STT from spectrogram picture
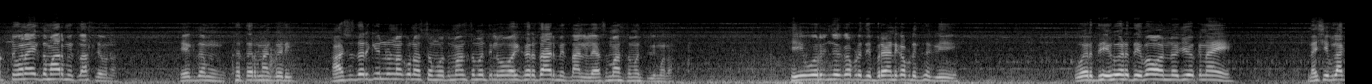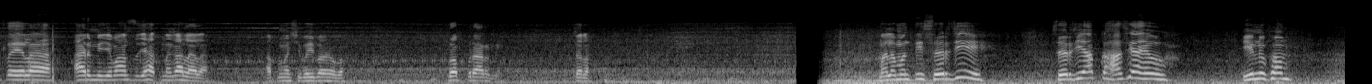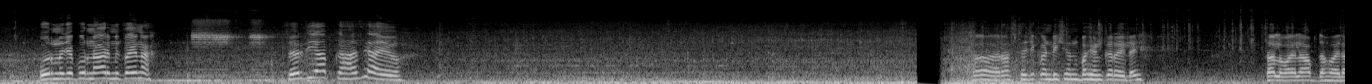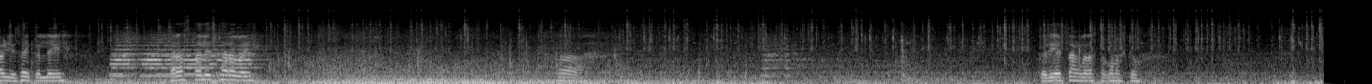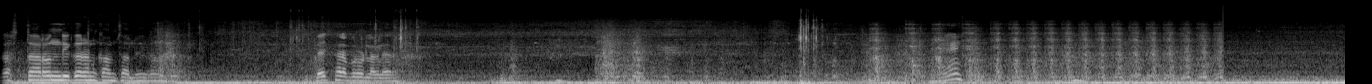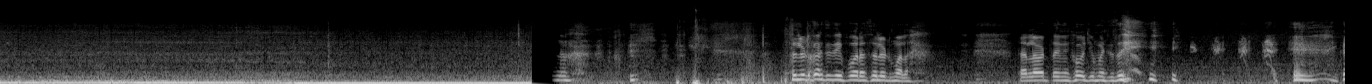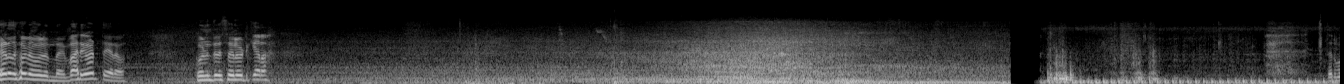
वाटतो ना एकदम आर्मीतला असल्यावर ना. एकदम खतरनाक गडी. असं जर गेलो ना कोणा समोर माणसं म्हणतील बाबा हे खरंच आर्मीत आलेलं असं माणसं म्हणतील मला. हे ओरिजिनल कपडे ते ब्रँड कपडे सगळी. वर्दी वर्दी भावांना जोक नाही. नशीब लागतं याला आर्मीच्या माणसाच्या हातनं घालायला. आपलं नशीब ही बघा. प्रॉपर आर्मी चला. मला म्हणते सरजी सरजी आपका कहाँ आहे हो. युनिफॉर्म पूर्णच्या पूर्ण आर्मीचा आहे ना. सर जी आप कहाँ से आए हो? हां रस्त्याची कंडिशन भयंकर आहे लय. चालवायला अपदा व्हायला लागली सायकल लय. रस्ता लयच खराब आहे. हा. कधी यार चांगला रस्ता कोण असतो रस्ता रुंदीकरण काम चालू आहे बघा. लयच खराब रोड लागला यार. सल्यूट करते ती पोरं सल्यूट मला. त्यांना वाटतं मी फौजी मध्येच खरंच खोटं बोलत नाही. भारी वाटतंय राव. कोणीतरी सल्यूट केला.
